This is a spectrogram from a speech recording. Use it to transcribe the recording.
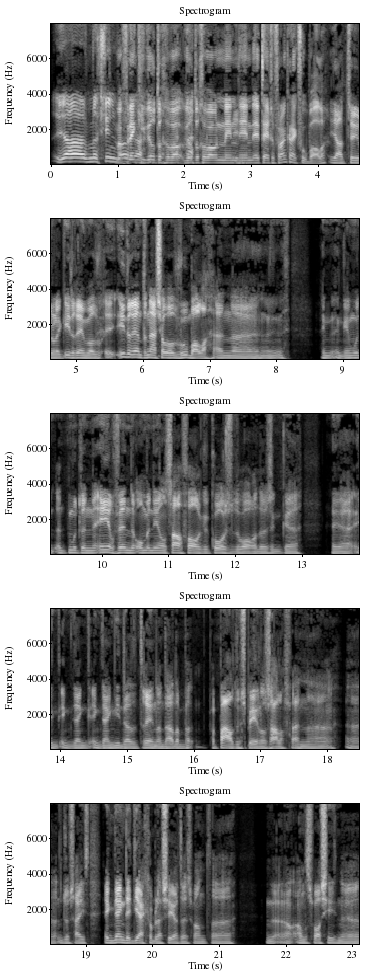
Ja, misschien Maar wel. Frenkie ja. wil toch gewoon, wil toch gewoon in, in, tegen Frankrijk voetballen? Ja, tuurlijk. Iedereen wil, ieder international wil voetballen. En eh, ik, ik- ik moet, het moet een eer vinden om in Nederlands elftal gekozen te worden. Dus ik, eh, ja, ik, ik, denk, ik denk niet dat de trainer daar dat be- bepaalt, een speler zelf. En, eh, eh, dus hij, ik denk dat hij echt geblesseerd is. Want eh, eh, anders was hij, eh,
